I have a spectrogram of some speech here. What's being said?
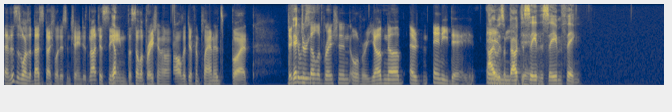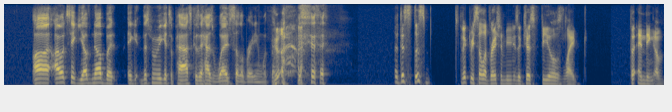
and this is one of the best special edition changes. Not just seeing the celebration on all the different planets, but victory, Victory. celebration over Yub Nub any day. I was Any about to say the same thing. Uh, I would take Yub Nub, but it, this movie gets a pass because it has Wedge celebrating with them. this this victory celebration music just feels like the ending of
